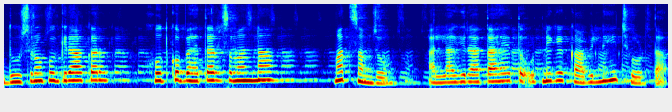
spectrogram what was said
दूसरों को गिराकर खुद को बेहतर समझना मत समझो। अल्लाह गिराता है तो उठने के काबिल नहीं छोड़ता।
